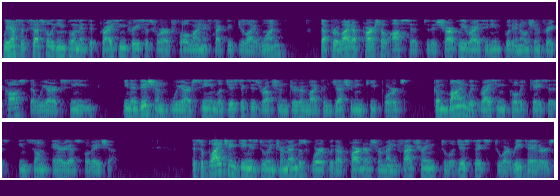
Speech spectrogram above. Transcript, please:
We have successfully implemented price increases for our full line effective July 1 that provide a partial offset to the sharply rising input and ocean freight costs that we are seeing. In addition, we are seeing logistics disruption driven by congestion in key ports, combined with rising COVID cases in some areas of Asia. The supply chain team is doing tremendous work with our partners from manufacturing to logistics to our retailers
